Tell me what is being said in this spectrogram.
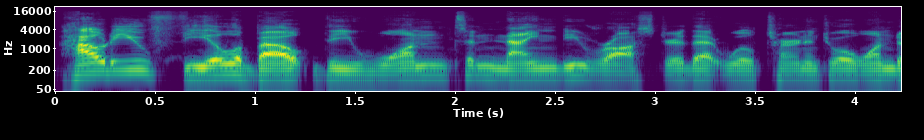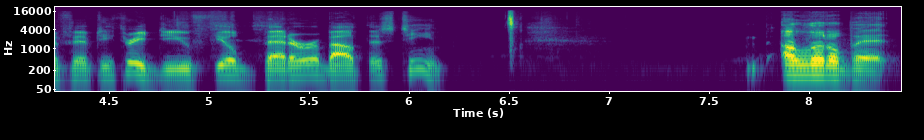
how do you feel about the 1 to 90 roster that will turn into a 1 to 53? Do you feel better about this team? A little bit.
